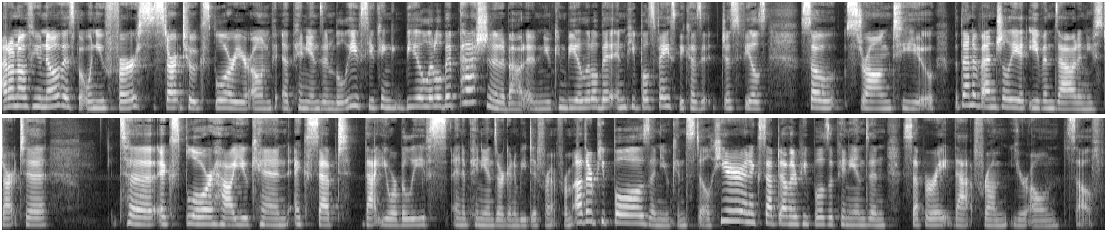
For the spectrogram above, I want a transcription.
I don't know if you know this, but when you first start to explore your own opinions and beliefs, you can be a little bit passionate about it and you can be a little bit in people's face because it just feels so strong to you. But then eventually it evens out and you start to to explore how you can accept that your beliefs and opinions are going to be different from other people's, and you can still hear and accept other people's opinions and separate that from your own self.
